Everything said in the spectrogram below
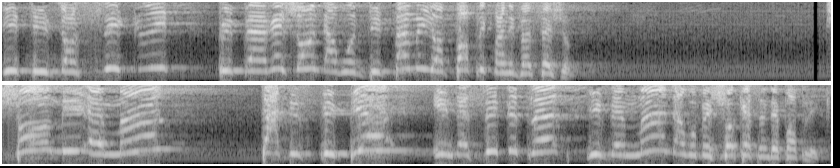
it is your secret preparation that will determine your public manifestation. Show me a man that is prepared in the secret place is a man that will be showcased in the public.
